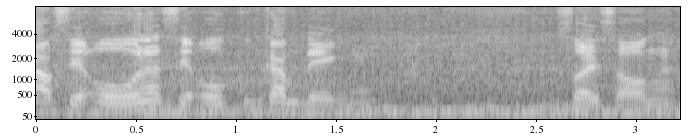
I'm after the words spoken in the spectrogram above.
ข้าวเสียโอนะ เสียโอกุ้งกล้ามแดงซอยสองนะ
